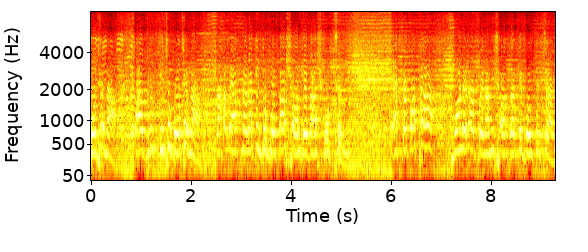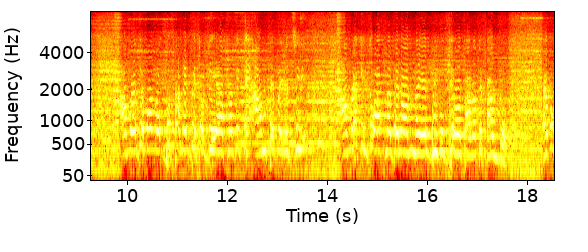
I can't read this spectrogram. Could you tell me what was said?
বোঝে না পাবলিক কিছু বোঝে না, তাহলে আপনারা কিন্তু বোকার স্বর্গে বাস করছেন। একটা কথা মনে রাখবেন, আমি সরকারকে বলতে চাই, আমরা যেমন অভ্যুত্থানের ভেতর দিয়ে আপনাদেরকে আনতে পেরেছি, আমরা কিন্তু আপনাদের অন্যায়ের বিরুদ্ধেও দাঁড়াতে পারব। এবং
